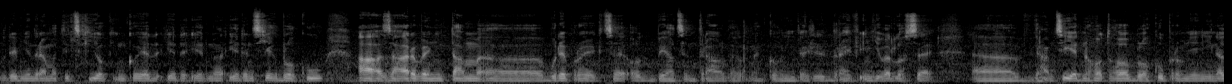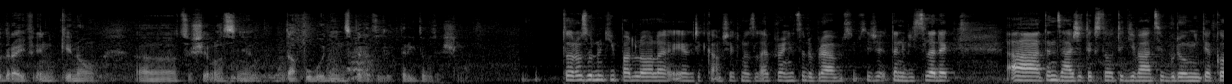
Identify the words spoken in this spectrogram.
hudebně dramatický okýnko, jed, jed, jedna, jeden z těch bloků a zároveň tam bude projekce od Bia Central venkovní, takže Drive-in divadlo se v rámci jednoho toho bloku promění na Drive-in kino, což je vlastně ta původní inspirace, ze který to vzešlo to rozhodnutí padlo, ale jak říkám, všechno zlé pro něco dobré. Myslím si, že ten výsledek a ten zážitek z toho ty diváci budou mít jako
